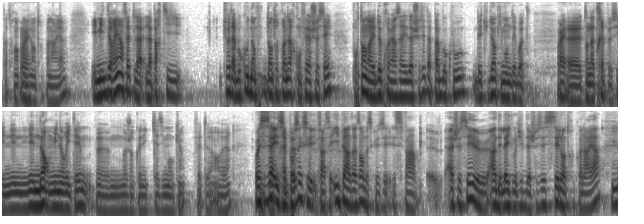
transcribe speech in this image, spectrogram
pas trop un point de vue entrepreneurial. Et mine de rien, en fait, la, la partie tu vois, tu as beaucoup d'entrepreneurs qui ont fait HEC. Pourtant, dans les deux premières années d'HEC, tu n'as pas beaucoup d'étudiants qui montent des boîtes. Ouais. Euh, tu en as très peu. C'est une, énorme minorité. Euh, moi, j'en connais quasiment aucun, en fait, en vrai. Oui, c'est ça, et c'est pour ça que c'est hyper intéressant parce que c'est HEC, euh, un des leitmotifs d'HEC, c'est l'entrepreneuriat. Mm.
